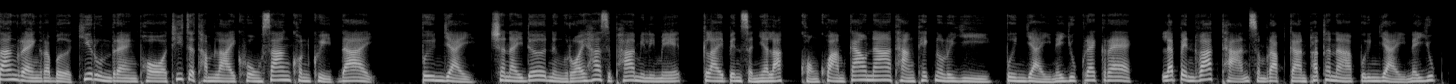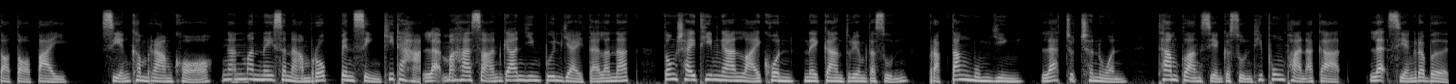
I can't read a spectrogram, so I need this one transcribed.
สร้างแรงระเบิดที่รุนแรงพอที่จะทำลายโครงสร้างคอนกรีตได้ ปืนใหญ่ชไนเดอร์ 155มิลลิเมตรกลายเป็นสัญลักษณ์ของความก้าวหน้าทางเทคโนโลยี ปืนใหญ่ในยุคแรก ๆ และเป็นรากฐานสำหรับการพัฒนาปืนใหญ่ในยุคต่อๆไป เสียงคำรามของานมันในสนามรบเป็นสิ่งที่ทหารและมหาศาลการยิงปืนใหญ่แต่ละนัด ต้องใช้ทีมงานหลายคนในการเตรียมกระสุน ปรับตั้งมุมยิง และจุดชนวน ท่ามกลางเสียงกระสุนที่พุ่งผ่านอากาศ และเสียงระเบิด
